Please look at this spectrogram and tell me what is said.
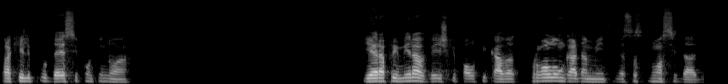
para que ele pudesse continuar. E era a primeira vez que Paulo ficava prolongadamente nessa numa cidade.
